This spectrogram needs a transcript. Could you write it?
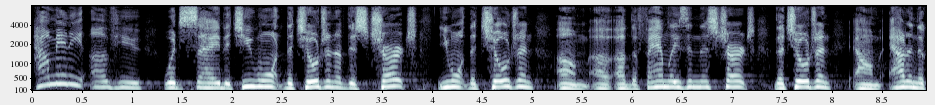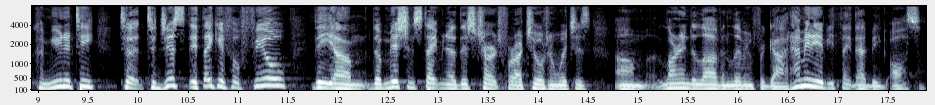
How many of you would say that you want the children of this church, you want the children um, of, of, the families in this church, the children um, out in the community, to, to just, if they could fulfill the, um, the mission statement of this church for our children, which is um, learning to love and living for God? How many of you think that'd be awesome?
